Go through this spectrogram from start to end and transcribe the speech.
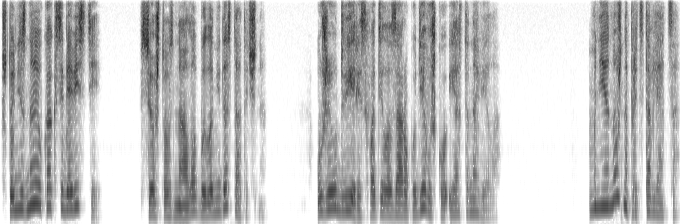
что не знаю, как себя вести. Все, что знала, было недостаточно. Уже у двери схватила за руку девушку и остановила. «Мне нужно представляться?»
